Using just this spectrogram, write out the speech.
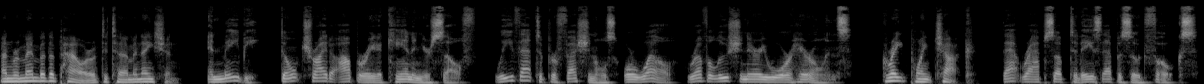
and remember the power of determination. And maybe, don't try to operate a cannon yourself, leave that to professionals or, well, Revolutionary War heroines. Great point, Chuck. That wraps up today's episode, folks.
